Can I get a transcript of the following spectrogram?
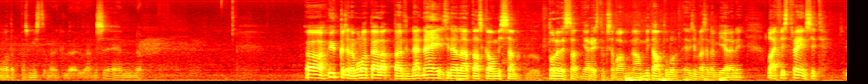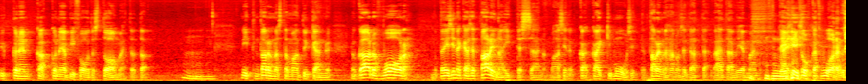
Ootapas, mistä mä nyt löydän sen. Ykkösenä mulla on täällä, tai nä, ei sinällään taaskaan ole missään todellisessa järjestyksessä, vaan nämä on, mitä on tullut ensimmäisenä mieleen, niin Life is Strange, ykkönen, kakkonen ja Before the Storm. Että, tota, mm. Niiden tarinasta mä oon tykännyt. No God of War, mutta ei siinäkään se tarina itsessään, vaan siinä ka- kaikki muu sitten. Tarinahan on sitä, että lähdetään viemään näin tuhkat vuorelle.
